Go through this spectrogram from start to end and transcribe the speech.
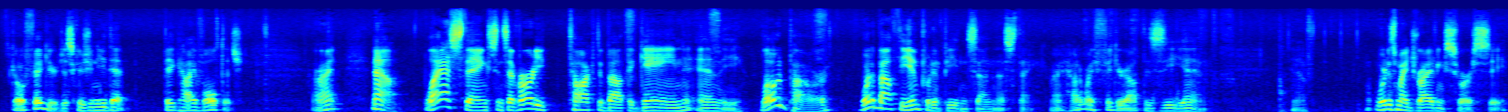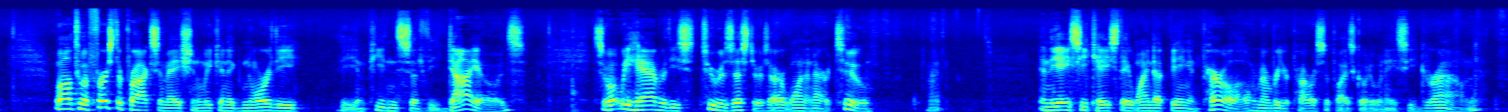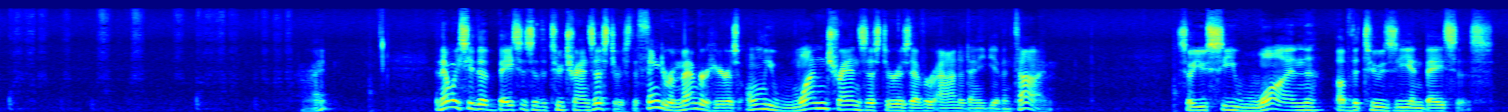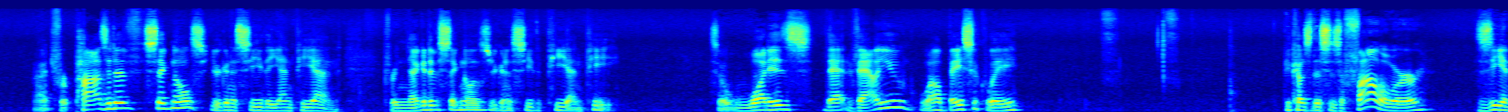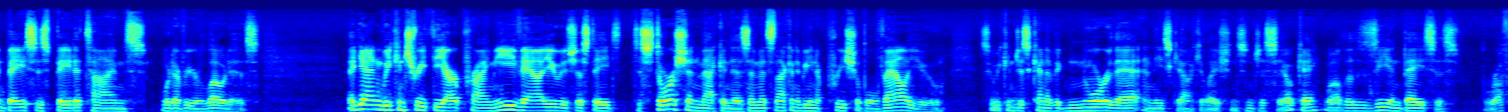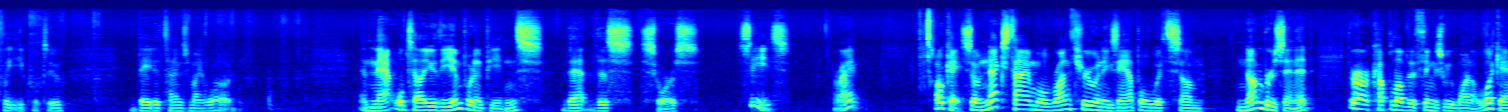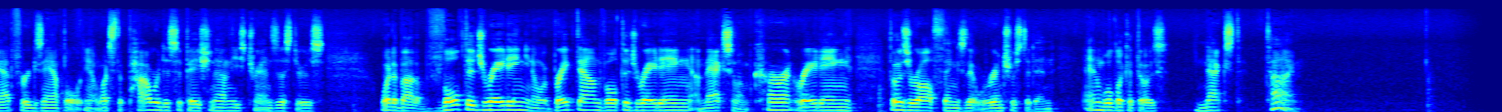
Go figure, just because you need that big high voltage. All right. Now, last thing, since I've already talked about the gain and the load power, what about the input impedance on this thing? Right? How do I figure out the ZN? You know, what does my driving source see? Well, to a first approximation, we can ignore the, the impedance of the diodes. So what we have are these two resistors, R1 and R2. Right? In the AC case, they wind up being in parallel. Remember, your power supplies go to an AC ground. All right. And then we see the basis of the two transistors. The thing to remember here is only one transistor is ever on at any given time. So you see one of the two ZN bases. Right? For positive signals, you're going to see the NPN. For negative signals, you're going to see the PNP. So what is that value? Well, basically, because this is a follower, Z in base is beta times whatever your load is. Again, we can treat the R prime E value as just a distortion mechanism. It's not going to be an appreciable value. So we can just kind of ignore that in these calculations and just say, okay, well, the Z in base is roughly equal to beta times my load. And that will tell you the input impedance that this source sees. All right? Okay, so next time we'll run through an example with some numbers in it. There are a couple other things we want to look at. For example, you know, what's the power dissipation on these transistors? What about a voltage rating, you know, a breakdown voltage rating, a maximum current rating? Those are all things that we're interested in, and we'll look at those next time.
